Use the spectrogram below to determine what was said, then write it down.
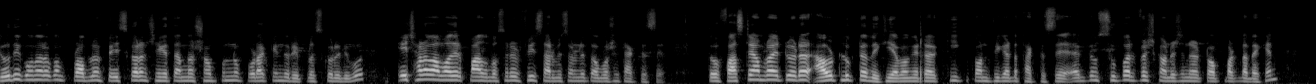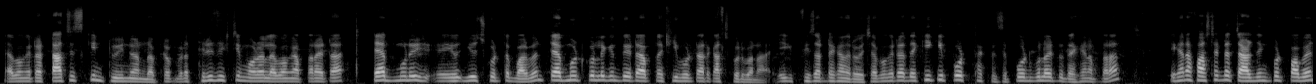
যদি কোনো রকম প্রবলেম ফেস করেন, সেক্ষেত্রে আমরা সম্পূর্ণ প্রোডাক্ট কিন্তু রিপ্লেস করে দিব। এছাড়াও আমাদের পাঁচ বছরের ফ্রি সার্ভিস ওয়ারেন্টি তো অবশ্যই থাকতেছে। তো ফার্স্টে আমরা একটু এটার আউটলুকটা দেখি এবং এটার কি কনফিগারটা থাকতেছে। একদম সুপার ফ্রেশ কন্ডিশনের টপ পার্টটা দেখেন। এবং এটা touch screen two in one laptop এটা থ্রি সিক্সটি মডেল এবং আপনারা এটা ট্যাব মোডে ইউজ করতে পারবেন। ট্যাব মোড করলে কিন্তু এটা আপনার কিবোর্ডটা আর কাজ করবে না। এই ফিচারটা এখানে রয়েছে এবং এটাতে কি কি পোর্ট থাকতেছে? পোর্টগুলো একটু দেখেন আপনারা। এখানে ফার্স্ট একটা চার্জিং পোর্ট পাবেন,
